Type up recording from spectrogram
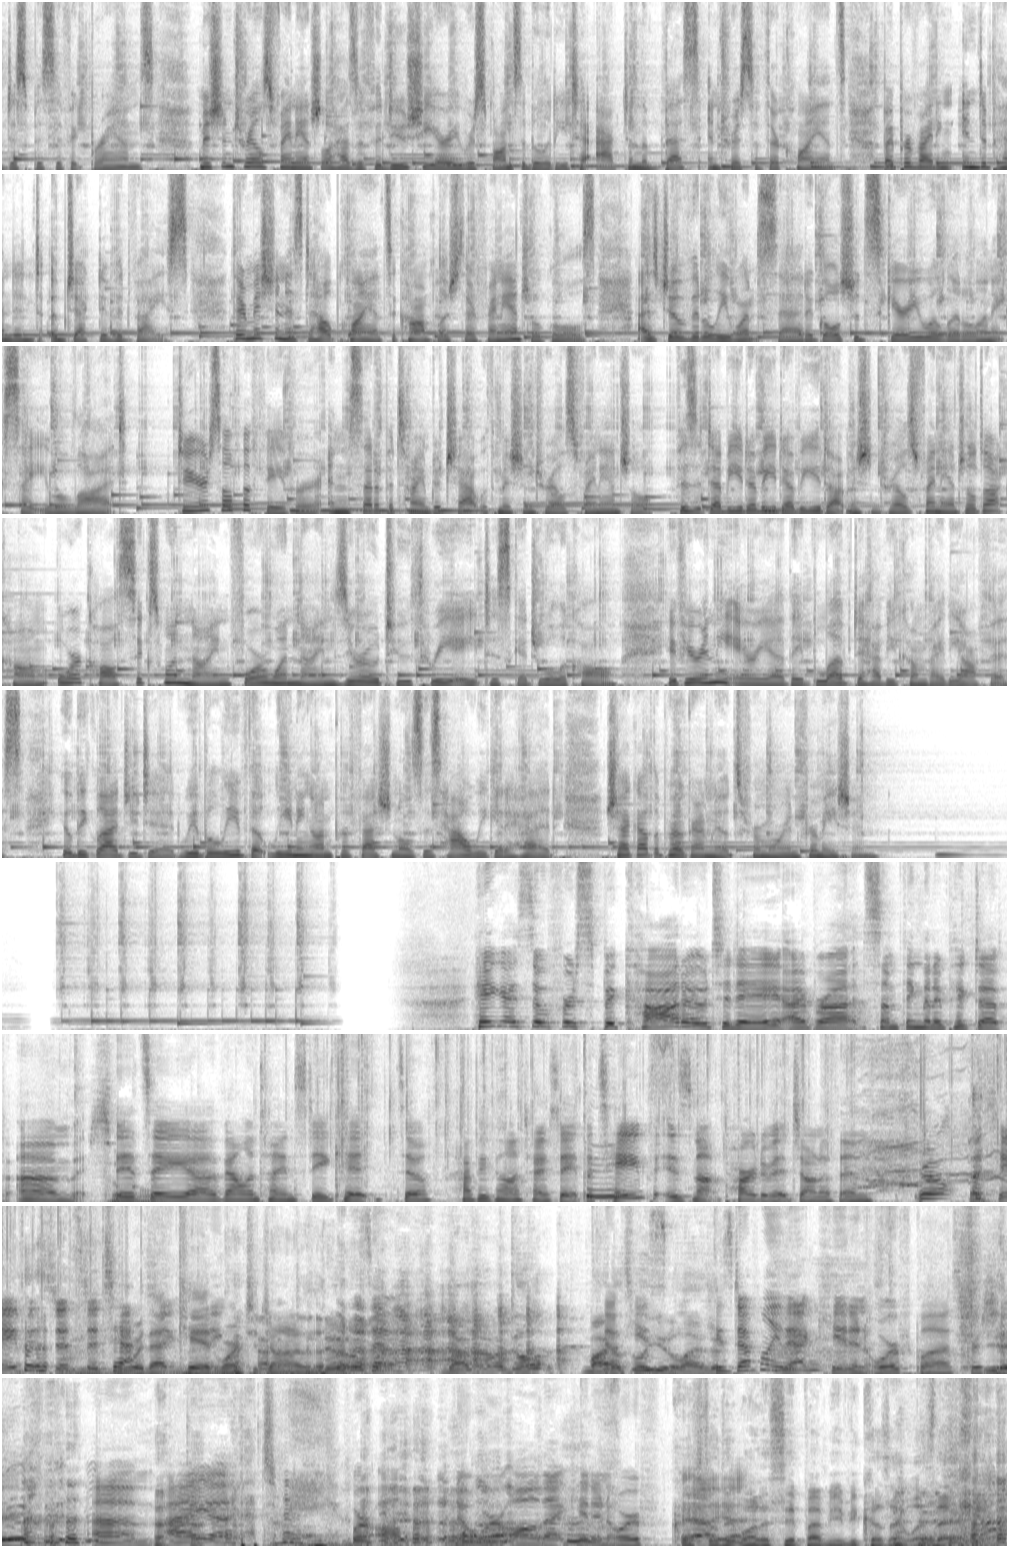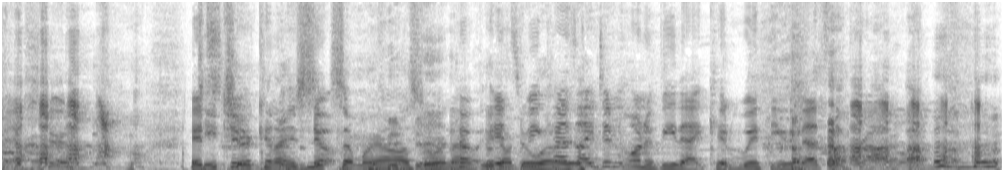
to specific brands. Mission Trails Financial has a fiduciary responsibility to act in the best interests of their clients by providing independent, objective advice. Their mission is to help clients accomplish their financial goals. As Joe Vitale once said, a goal should scare you a little and excite you a lot. Do yourself a favor and set up a time to chat with Mission Trails Financial. Visit www.missiontrailsfinancial.com or call 619 419 0238 to schedule a call. If you're in the area, they'd love to have you come by the office. You'll be glad you did. We believe that leaning on professionals is how we get ahead. Check out the program notes for more information. Hey guys, so for Spiccato today, I brought something that I picked up. Um, So it's cool. a uh, Valentine's Day kit. So happy Valentine's Day. The tape is not part of it, Jonathan. The tape is just attaching. You were that kid, things. weren't you, Jonathan? No, So- now that I'm an adult, might No, as well he's- utilize He's definitely that kid in Orff class for sure. um, I uh, that's me. We're all no, we're all that kid in Orff. Crystal didn't want to sit by me because I was that kid. It's true. It's Teacher, true. can I sit No. somewhere else? We're No, not. we don't it's do because well. I didn't want to be that kid with you. That's the problem.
